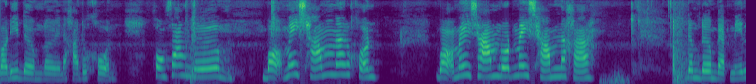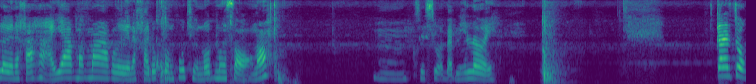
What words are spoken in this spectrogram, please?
บอดี้เดิมเลยนะคะ ทุกคน โครงสร้างเดิม เบาะไม่ช้ำนะทุกคน เบาะไม่ช้ำรถไม่ช้ำนะคะ เดิมๆแบบนี้เลยนะคะ หายากมากๆเลยนะคะ ทุกคนพูดถึงรถมือสองเนาะอืมสวยๆแบบนี้เลย กระจก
